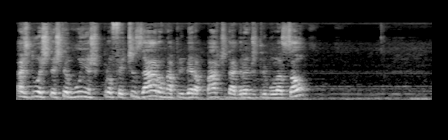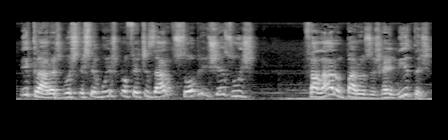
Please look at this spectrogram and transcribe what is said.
As duas testemunhas profetizaram na primeira parte da grande tribulação. E claro, as duas testemunhas profetizaram sobre Jesus. Falaram para os israelitas,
